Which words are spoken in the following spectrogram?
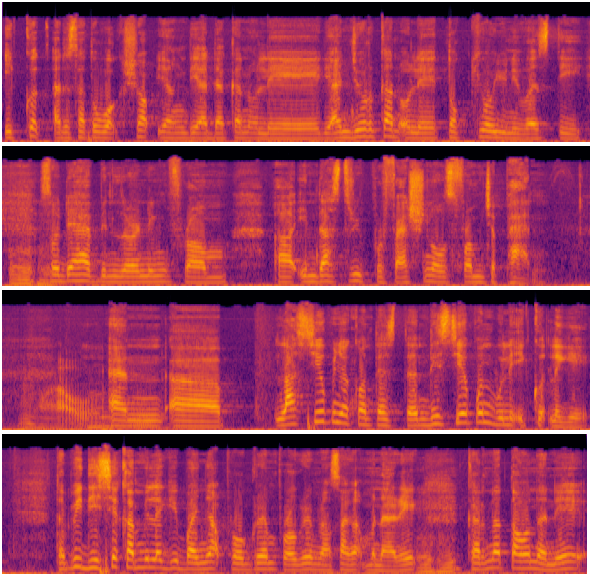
ikut ada satu workshop yang diadakan oleh dianjurkan oleh Tokyo University. Mm-hmm. So they have been learning from uh, industry professionals from Japan. Wow. And uh, last year punya contestant, this year pun boleh ikut lagi. Tapi this year kami lagi banyak program-program yang sangat menarik mm-hmm. karena tahun ini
